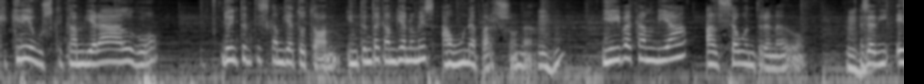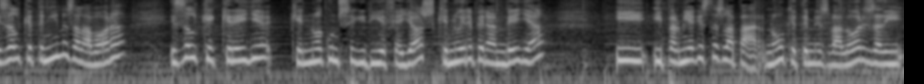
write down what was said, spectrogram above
que creus que canviarà algo, no intentis canviar tothom, intenta canviar només a una persona. Uh -huh. I ell va canviar el seu entrenador. Mhm. És a dir, és el que tenia més a la vora, és el que creia que no aconseguiria fer allò, que no era per amb ella, i, i per mi aquesta és la part no? que té més valor, és a dir,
